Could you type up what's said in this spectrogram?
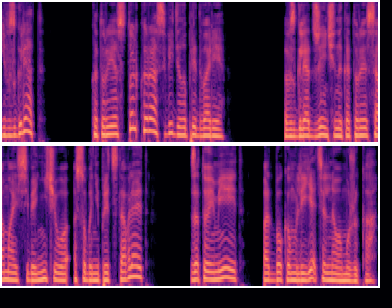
и взгляд, который я столько раз видела при дворе. Взгляд женщины, которая сама из себя ничего особо не представляет, зато имеет под боком влиятельного мужика.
